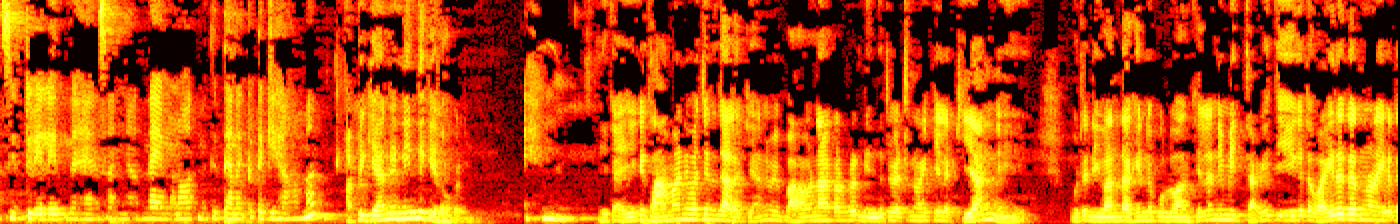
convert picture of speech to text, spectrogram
සිතුවිලිත් නැහැ, සංඥාත් නැහැ මොනවත් නැති තැනකට ගියාම අපි කියන්නේ නිින්ද කියලා ඔකට. ඒක ඒක සාමාන්‍ය වචන දාලා කියන්නේ මේ භාවනා කරනකොට නිින්දට වැටෙනවා කියලා කියන්නේ උට නිවන් දකින්න පුළුවන් කියලා නිමිත්තක්. ඉතින් ඒකට වෛර කරනවා ඒකට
